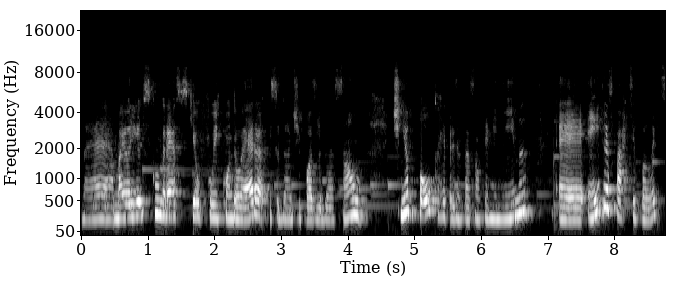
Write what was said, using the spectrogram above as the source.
Né? A maioria dos congressos que eu fui quando eu era estudante de pós-graduação tinha pouca representação feminina é, entre as participantes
